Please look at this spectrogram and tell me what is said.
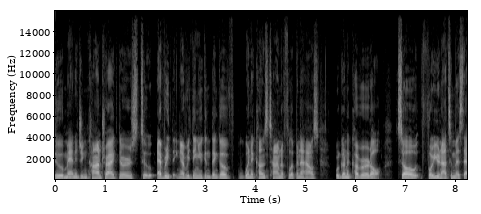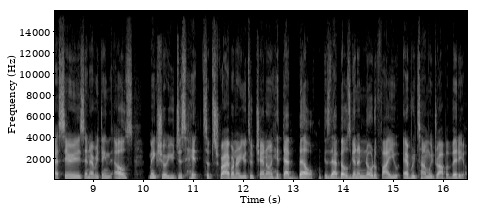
to managing contractors to everything. Everything you can think of when it comes time to flipping a house, we're going to cover it all. So, for you not to miss that series and everything else, make sure you just hit subscribe on our YouTube channel and hit that bell because that bell is going to notify you every time we drop a video.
